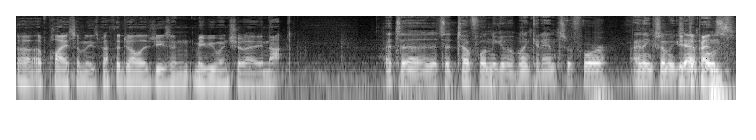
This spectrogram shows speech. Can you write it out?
uh, apply some of these methodologies and maybe when should i not That's a that's a tough one to give a blanket answer for. I think some examples.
